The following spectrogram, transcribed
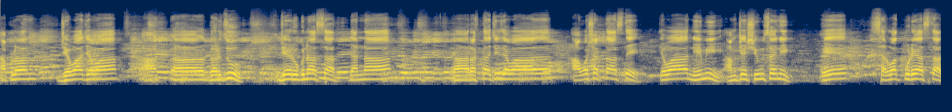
आपलं जेव्हा जेव्हा गरजू जे रुग्ण असतात त्यांना रक्ताची जेव्हा आवश्यकता असते तेव्हा नेहमी आमचे शिवसैनिक हे सर्वात पुढे असतात.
